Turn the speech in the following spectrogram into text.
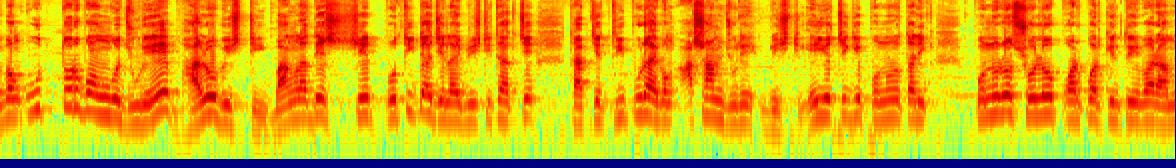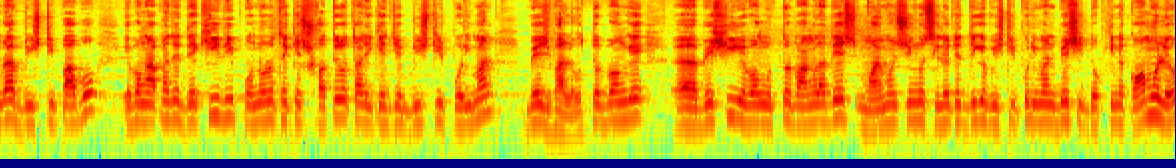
এবং উত্তরবঙ্গ জুড়ে ভালো বৃষ্টি। বাংলাদেশের প্রতিটা জেলায় বৃষ্টি থাকছে থাকছে ত্রিপুরা এবং আসাম জুড়ে বৃষ্টি। এই হচ্ছে গিয়ে পনেরো তারিখ, পনেরো ষোলো পরপর কিন্তু এবার আমরা বৃষ্টি পাবো এবং আপনাদের দেখিয়ে দিই পনেরো থেকে সতেরো তারিখে যে বৃষ্টির পরিমাণ, বেশ ভালো। উত্তরবঙ্গে বেশি এবং উত্তর বাংলাদেশ, ময়মনসিংহ, সিলেটের দিকে বৃষ্টির পরিমাণ বেশি, দক্ষিণে কম হলেও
